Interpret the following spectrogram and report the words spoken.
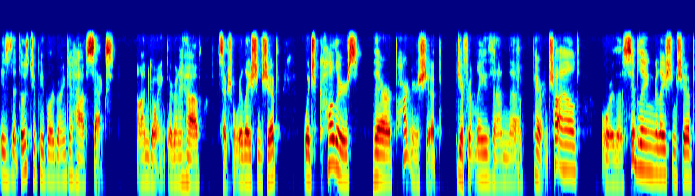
is that those two people are going to have sex ongoing. They're going to have sexual relationship, which colors their partnership differently than the parent child or the sibling relationship.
